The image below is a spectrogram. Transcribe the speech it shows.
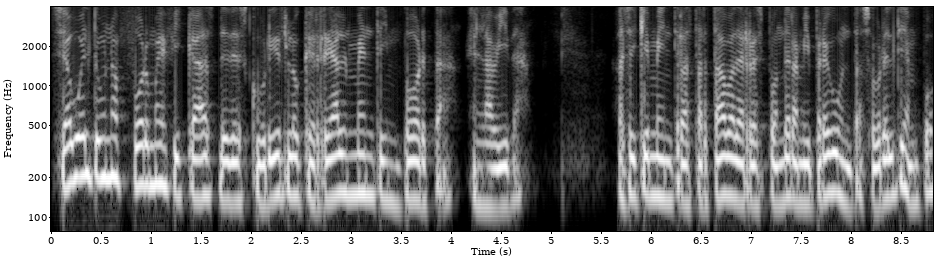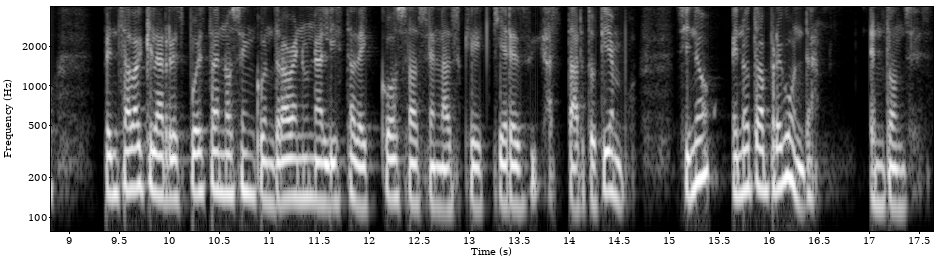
se ha vuelto una forma eficaz de descubrir lo que realmente importa en la vida. Así que mientras trataba de responder a mi pregunta sobre el tiempo, Pensaba que la respuesta no se encontraba en una lista de cosas en las que quieres gastar tu tiempo, sino en otra pregunta. Entonces,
